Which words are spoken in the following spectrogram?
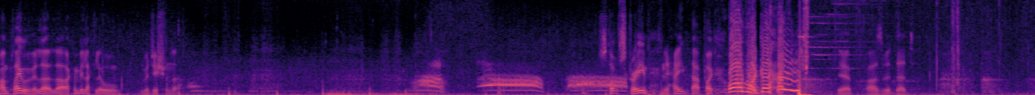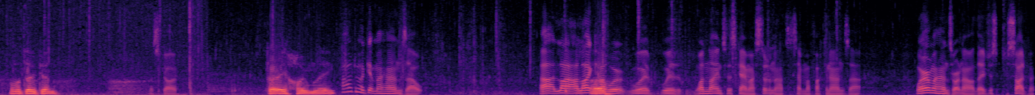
I'm playing with it. Look, look. I can be like a little magician. Look. Stop screaming! I hate that fuck. Oh my god! Yep, I was a bit dead. I'm not joking. Let's go. Very homely. How do I get my hands out? I like, I like Oh. how we're, we're, we're one night into this game, I still don't know how to take my fucking hands out. Where are my hands right now? They're they just beside me?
